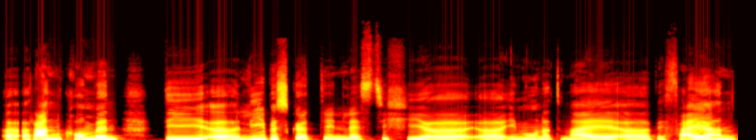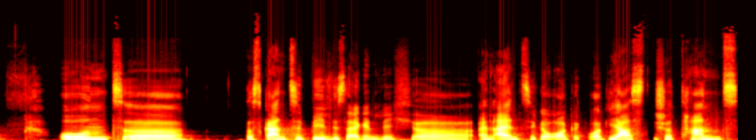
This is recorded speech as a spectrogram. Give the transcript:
äh, rankommen. Die Liebesgöttin lässt sich hier im Monat Mai befeiern. Und das ganze Bild ist eigentlich äh, ein einziger org orgiastischer Tanz,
